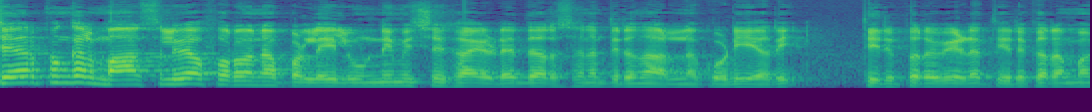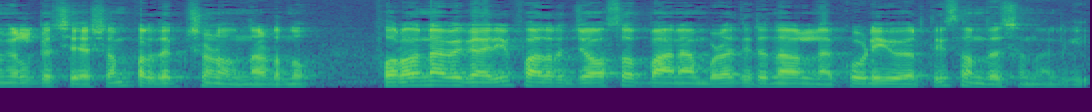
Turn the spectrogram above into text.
ചേർപ്പങ്കൽ മാസ്ലിയ ഫൊറോന പള്ളിയിൽ ഉണ്ണിമിശിഹായുടെ ദർശന തിരുനാളിന് കൊടിയേറി. തിരുപ്പിറവിയുടെ തിരുക്കർമ്മങ്ങൾക്ക് ശേഷം പ്രദക്ഷിണവും നടന്നു. ഫൊറോന വികാരി ഫാദർ ജോസഫ് പാനാമ്പുഴ തിരുനാളിന് കൊടി ഉയർത്തി സന്ദേശം നൽകി.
